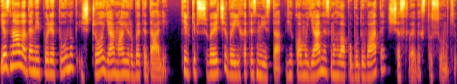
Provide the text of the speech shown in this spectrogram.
Я знала, де мій порятунок і що я маю робити далі, тільки б швидше виїхати з міста, в якому я не змогла побудувати щасливих стосунків.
